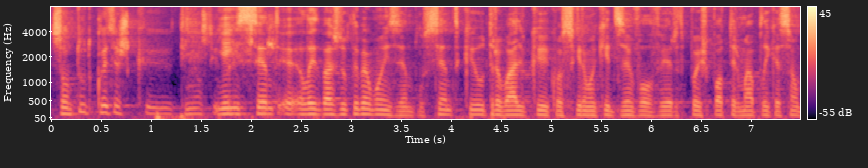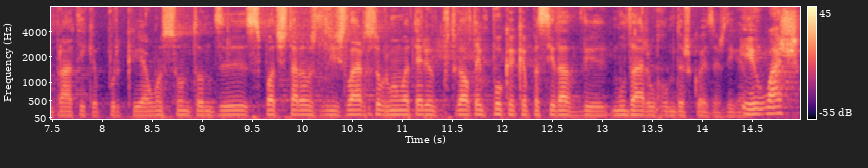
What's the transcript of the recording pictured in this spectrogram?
são tudo coisas que tinham sido. E aí sente, a lei de base do clima é um bom exemplo, sente que o trabalho que conseguiram aqui desenvolver depois pode ter uma aplicação prática, porque é um assunto onde se pode estar a legislar sobre uma matéria onde Portugal tem pouca capacidade de mudar o rumo das coisas, digamos. Eu acho,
